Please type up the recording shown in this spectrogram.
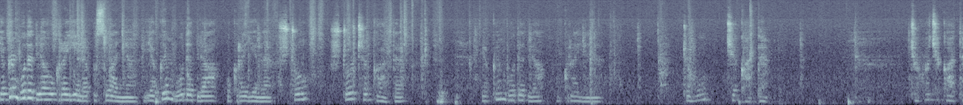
Яким буде для України послання? Яким буде для України? Що, що чекати? Яким буде для України? Чого чекати? Чого чекати?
